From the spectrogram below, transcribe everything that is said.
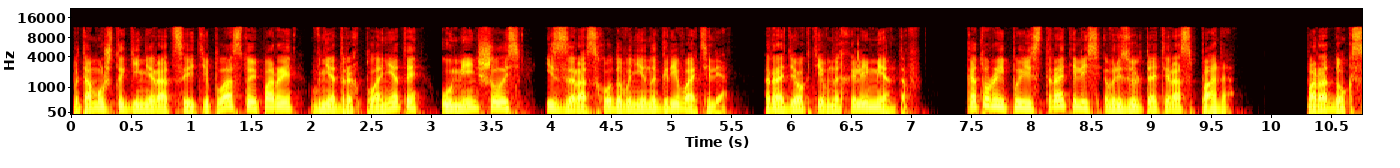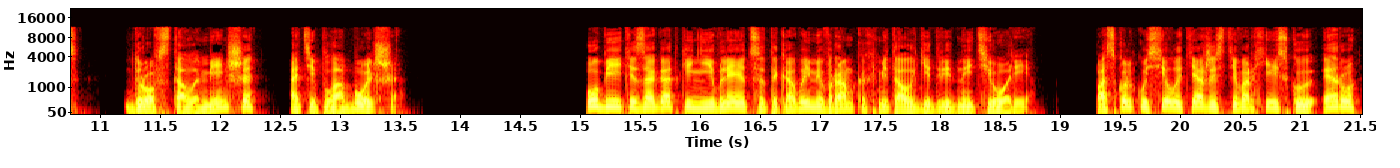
потому что генерация тепла с той поры в недрах планеты уменьшилась из-за расходования нагревателя, радиоактивных элементов, которые поистратились в результате распада. Парадокс. Дров стало меньше, а тепла больше. Обе эти загадки не являются таковыми в рамках металлогидридной теории поскольку сила тяжести в архейскую эру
